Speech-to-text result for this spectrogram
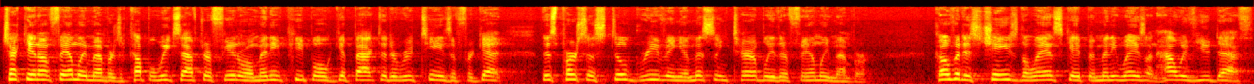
Check in on family members a couple weeks after a funeral. Many people get back to their routines and forget this person is still grieving and missing terribly their family member. COVID has changed the landscape in many ways on how we view death.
